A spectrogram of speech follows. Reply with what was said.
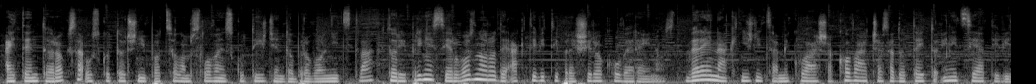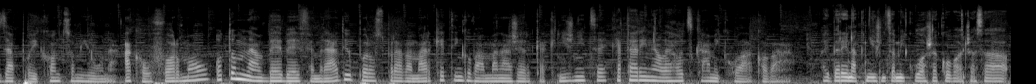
Aj tento rok sa uskutoční po celom Slovensku týždeň dobrovoľníctva, ktorý prinesie rôznorodé aktivity pre širokú verejnosť. Verejná knižnica Mikuláša Kováča sa do tejto iniciatívy zapojí koncom júna. Akou formou? O tom nám v BBFM rádiu porozpráva marketingová manažérka knižnice Katarína Lehocká Mikuláková. Aj verejná knižnica Mikuláša Kováča sa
